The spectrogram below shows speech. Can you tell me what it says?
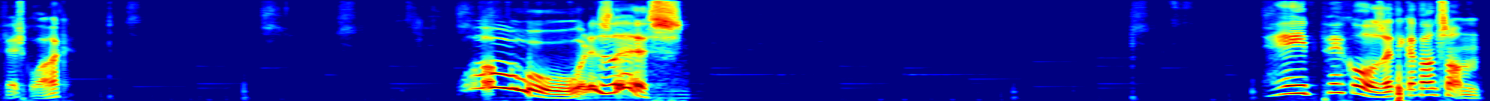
A fish block. Whoa, what is this? Hey, Pickles, I think I found something.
